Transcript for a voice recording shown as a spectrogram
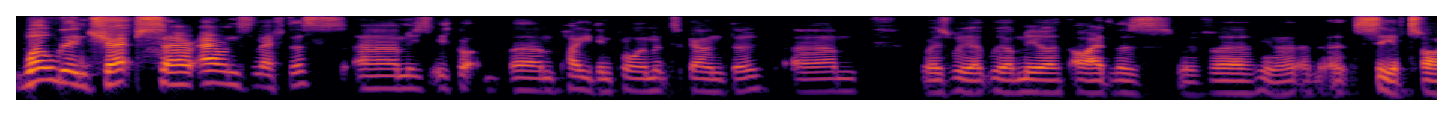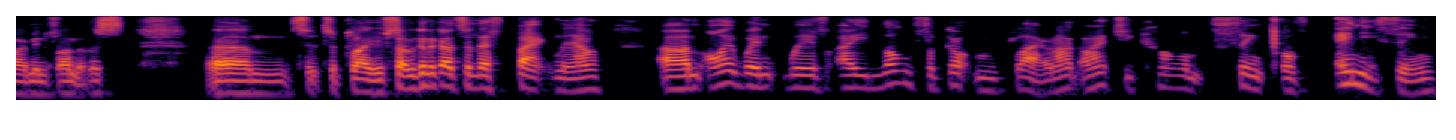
Well then, chaps, Aaron's left us. Um, he's, he's got um, paid employment to go and do, um, whereas we are, we are mere idlers with uh, you know a, a sea of time in front of us um, to, to play with. So we're going to go to left back now. Um, I went with a long forgotten player, and I, I actually can't think of anything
